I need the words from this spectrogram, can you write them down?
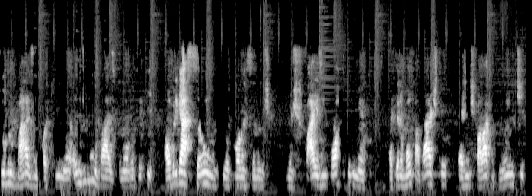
sobre o básico aqui, né? Eu não digo o básico, né? Eu vou dizer que a obrigação que o e-commerce nos, nos faz importa o segmento. É ter um bom cadastro, é a gente falar com o cliente,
